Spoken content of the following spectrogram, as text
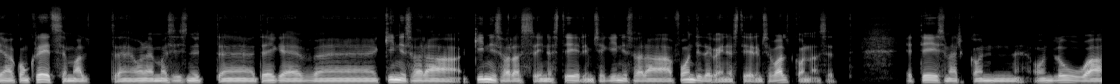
ja konkreetsemalt äh, olen ma siis nüüd äh, tegev äh, kinnisvara, kinnisvarasse investeerimise, kinnisvarafondidega investeerimise valdkonnas, et, et eesmärk on, on luua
